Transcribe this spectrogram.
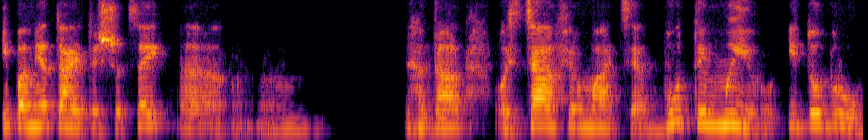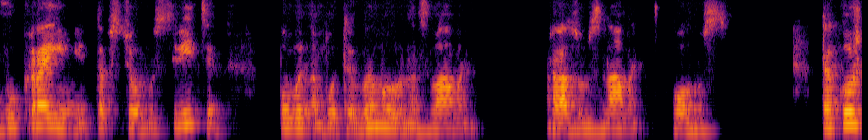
І пам'ятайте, що цей, е, е, да, ось ця афірмація бути миру і добру в Україні та всьому світі повинна бути вимовлена з вами разом з нами голос. Також,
